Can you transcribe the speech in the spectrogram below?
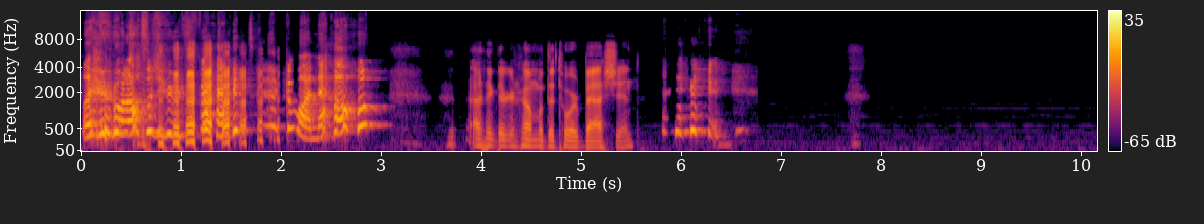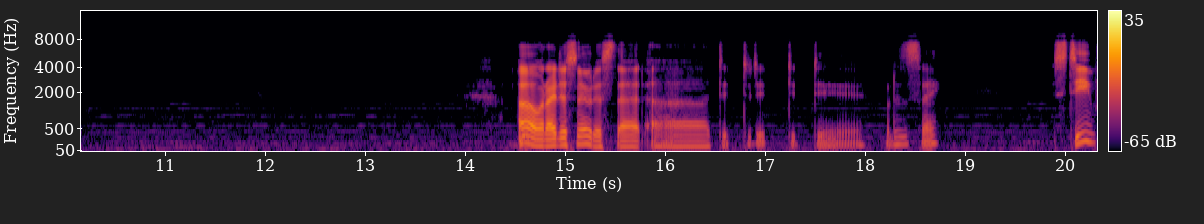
like, what else would you expect? Come on now. I think they're gonna come with the tour Bastion. Oh, and I just noticed that. Uh, du- du- du- what does it say? Steve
